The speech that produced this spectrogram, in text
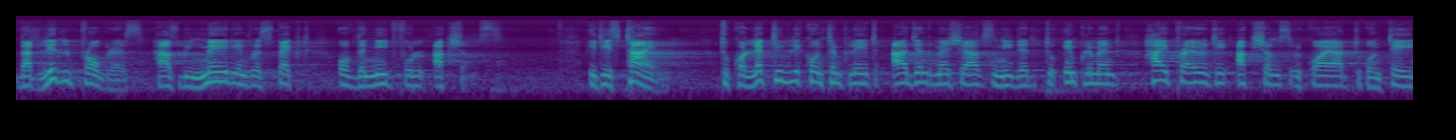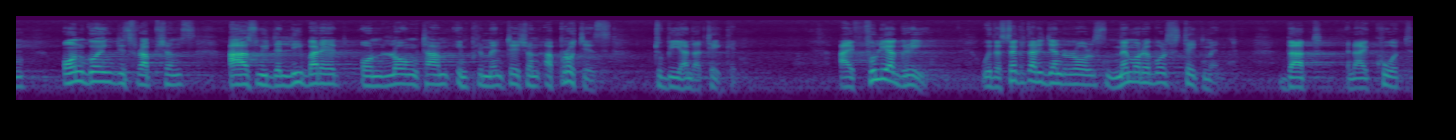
that little progress has been made in respect of the needful actions. It is time to collectively contemplate urgent measures needed to implement high priority actions required to contain ongoing disruptions as we deliberate on long term implementation approaches to be undertaken. I fully agree with the Secretary General's memorable statement that, and I quote,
